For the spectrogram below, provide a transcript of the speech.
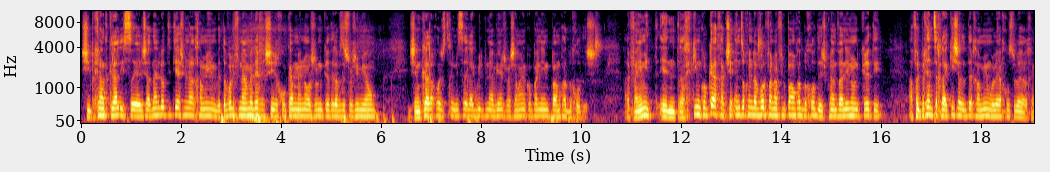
שהיא מבחינת כלל ישראל, שעדיין לא תתייאש מן הרחמים, ותבוא לפני המלך איך שהיא רחוקה ממנו, שלא נקראת אליו זה שלושים יום, שמכלל החודש צריכים ישראל להגביל פני אביהם שבשמיים כל פנים פעם אחת בחודש. לפעמים מתרחקים כל כך עד שאין זוכים לבוא לפניו אפילו פעם אחת בחודש, מבחינת ואני לא נקראתי. אף על פי כן צריך להקיש על יותר חמים ולא יחוס ולא ירחם.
